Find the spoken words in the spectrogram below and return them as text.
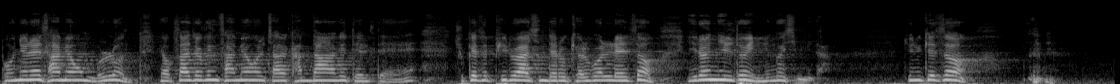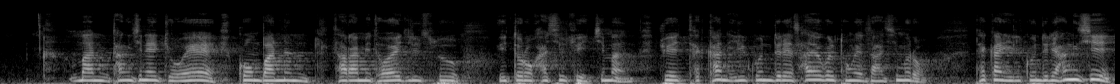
본연의 사명은 물론 역사적인 사명을 잘 감당하게 될 때 주께서 필요하신 대로 결과를 내서 이런 일도 있는 것입니다. 주님께서 만 당신의 교회에 구원받는 사람이 더해질 수 있도록 하실 수 있지만 주의 택한 일꾼들의 사역을 통해서 하심으로 택한 일꾼들이 항시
